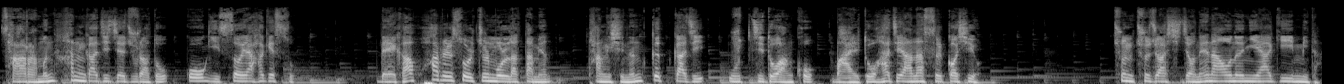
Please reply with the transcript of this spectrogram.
사람은 한 가지 재주라도 꼭 있어야 하겠소. 내가 화를 쏠 줄 몰랐다면 당신은 끝까지 웃지도 않고 말도 하지 않았을 것이요. 춘추좌 시전에 나오는 이야기입니다.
